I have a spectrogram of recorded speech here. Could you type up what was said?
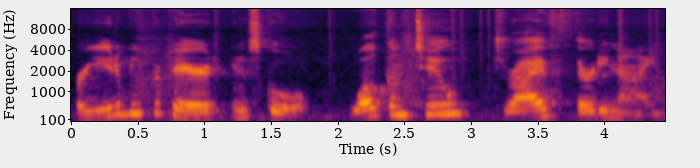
For you to be prepared in school. Welcome to Drive 39.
